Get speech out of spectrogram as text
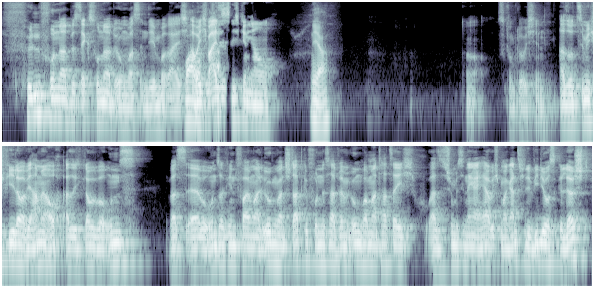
500 bis 600 irgendwas in dem Bereich. Wow. Aber ich weiß es nicht genau. Ja. Das kommt, glaube ich, hin. Also ziemlich viel, aber wir haben ja auch, also ich glaube, bei uns was äh, bei uns auf jeden Fall mal irgendwann stattgefunden hat. Wir haben irgendwann mal tatsächlich, also es ist schon ein bisschen länger her, habe ich mal ganz viele Videos gelöscht,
